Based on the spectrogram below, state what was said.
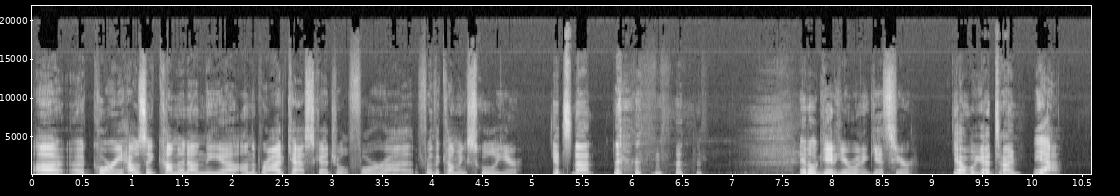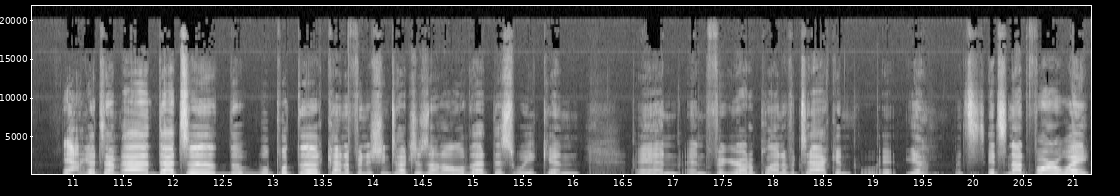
Uh, uh, Corey, how's it coming on the uh, on the broadcast schedule for uh, for the coming school year? It's not. It'll get here when it gets here. Yeah, we got time. Yeah, yeah. We got time. Uh, that's uh, the we'll put the kind of finishing touches on all of that this week, and and and figure out a plan of attack. And it, yeah, it's it's not far away.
